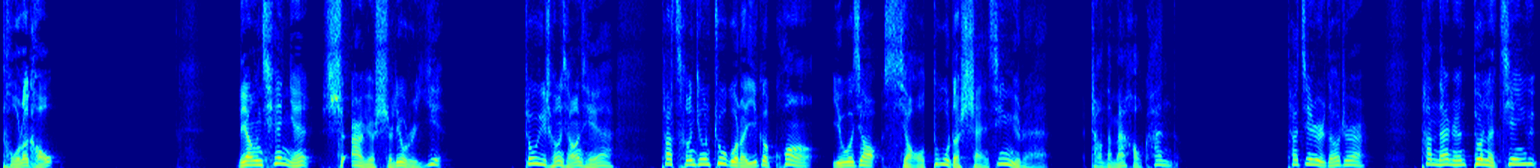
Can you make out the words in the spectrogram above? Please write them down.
吐了口。两千年十二月十六日夜，周义成想起他曾经住过的一个矿，有个叫小杜的陕西女人，长得蛮好看的。他今日得知，他男人蹲了监狱，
